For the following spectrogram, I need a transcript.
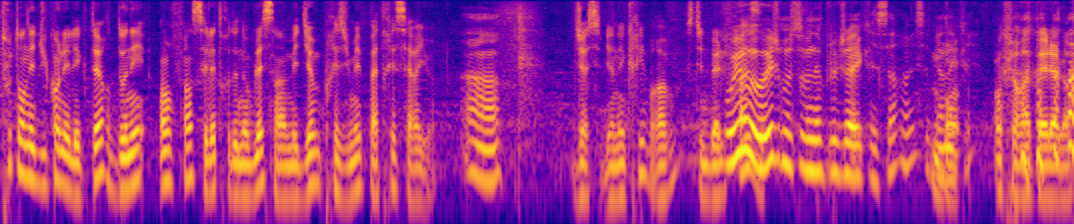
tout en éduquant les lecteurs, donnaient enfin ces lettres de noblesse à un médium présumé pas très sérieux. Ah. Déjà, c'est bien écrit, bravo, c'est une belle Oui, phrase. oui, oui, je me souvenais plus que j'avais écrit ça. Oui, c'est bien Bon. écrit. On te le rappelle alors.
